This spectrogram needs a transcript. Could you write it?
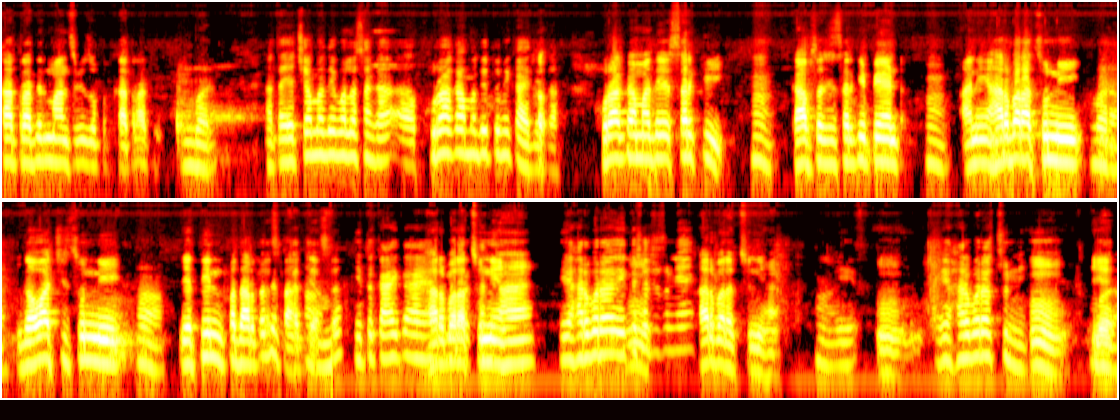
खात राहते माणसं बी झोपत खात राहते बरं. आता याच्यामध्ये मला सांगा खुराकामध्ये तुम्ही काय देता? खुराकामध्ये सरकी कापसाची सरकी पेंट. आणि हरभरा चुन्नी बरं. गव्हाची चुन्नी हा. हे तीन पदार्थ देतात. हा. इथं काय काय आहे? हरभरा चुन्नी आहे. हे हरभरा हे. कशाची चुनी आहे? हरभरा चुन्नी आहे. हा, हे- हम्म. हे हरभरा चुन्नी. हम्म. हे- बरं.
